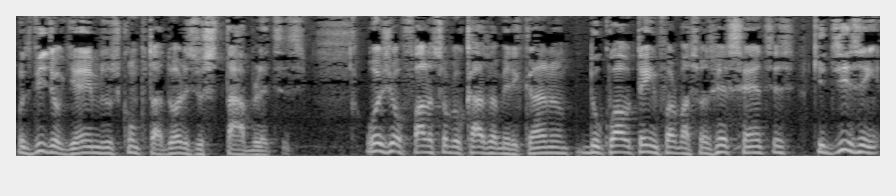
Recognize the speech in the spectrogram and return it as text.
os videogames, os computadores e os tablets. Hoje eu falo sobre o caso americano, do qual tem informações recentes que dizem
